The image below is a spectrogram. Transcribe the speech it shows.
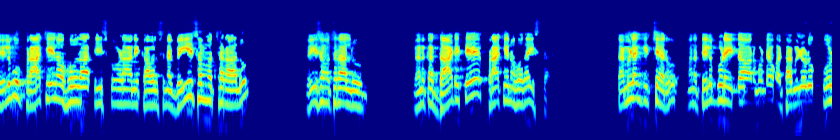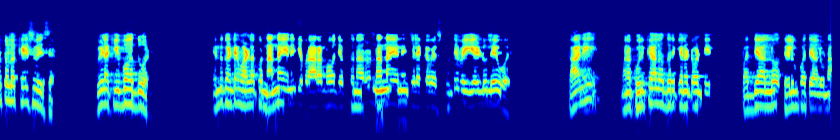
తెలుగు ప్రాచీన హోదా తీసుకోవడానికి కావలసిన వెయ్యి సంవత్సరాలు వెయ్యి సంవత్సరాలు కనుక దాటితే ప్రాచీన హోదా ఇస్తారు. తమిళంకి ఇచ్చారు మన తెలుగు కూడా ఇద్దాం అనుకుంటే ఒక తమిళుడు కోర్టులో కేసు వేశాడు. వీళ్ళకి ఇవ్వద్దు అని. ఎందుకంటే వాళ్ళకు నన్నయ్య నుంచి ప్రారంభం అని చెప్తున్నారు నన్నయ్య నుంచి లెక్క వేసుకుంటే వెయ్యేళ్ళు లేవు అని. కానీ మన కురికాలో దొరికినటువంటి పద్యాల్లో తెలుగు పద్యాలు ఉన్న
